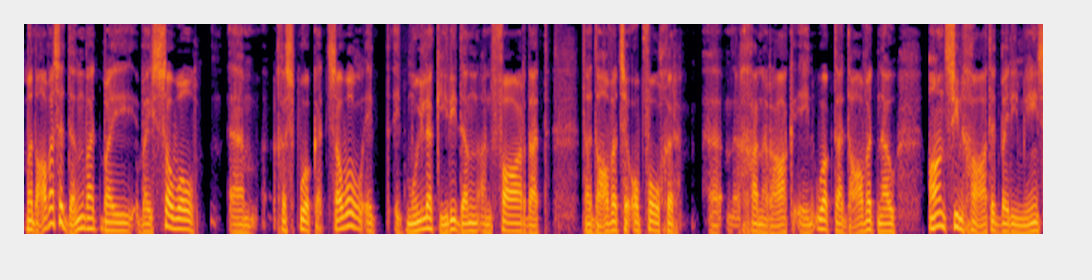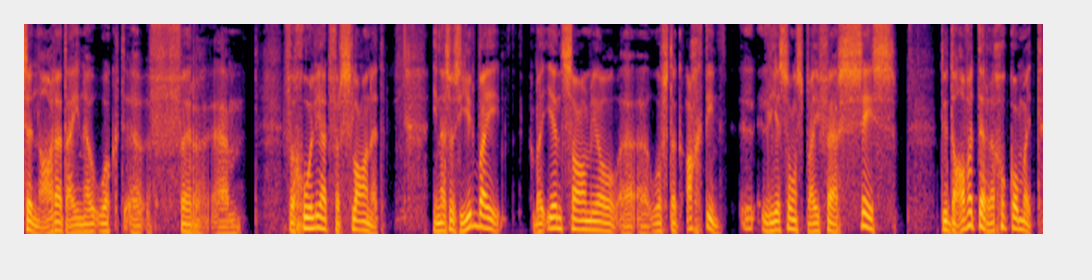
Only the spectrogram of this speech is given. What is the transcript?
Maar daar was 'n ding wat by by Saul ehm um, gespook het. Saul het het moeilik hierdie ding aanvaar dat dat Dawid sy opvolger uh, gaan raak en ook dat Dawid nou aansien gehad het by die mense nadat hy nou ook uh, vir ehm um, vir Goliat verslaan het. En as ons hier by by 1 Samuel uh, uh, hoofstuk 18 lees ons by vers 6 toe Dawid teruggekom het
